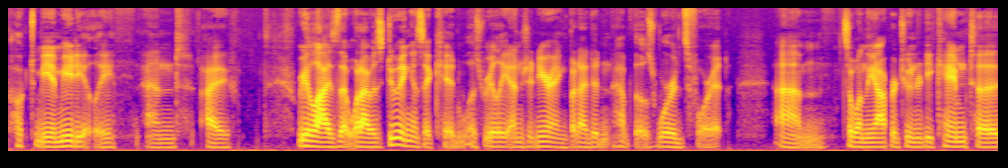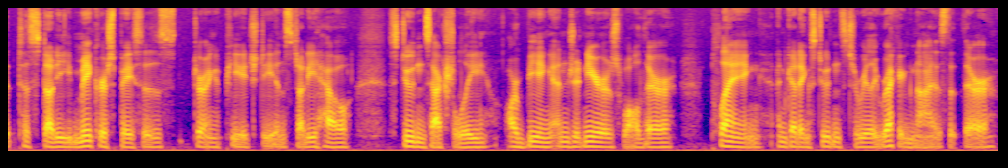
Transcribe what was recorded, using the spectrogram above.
hooked me immediately. And I realized that what I was doing as a kid was really engineering, but I didn't have those words for it. Um, so when the opportunity came to, to study makerspaces during a PhD and study how students actually are being engineers while they're playing and getting students to really recognize that they're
